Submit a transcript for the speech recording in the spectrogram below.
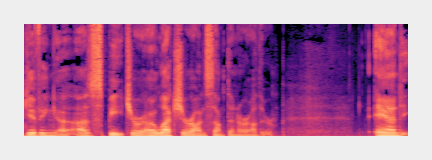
giving a, a speech or a lecture on something or other. And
